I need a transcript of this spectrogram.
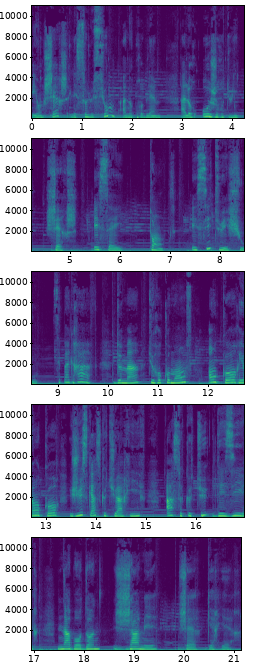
et on cherche les solutions à nos problèmes. Alors aujourd'hui, cherche, essaye, tente. Et si tu échoues, c'est pas grave. Demain, tu recommences encore et encore jusqu'à ce que tu arrives à ce que tu désires. N'abandonne jamais, chère guerrière.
